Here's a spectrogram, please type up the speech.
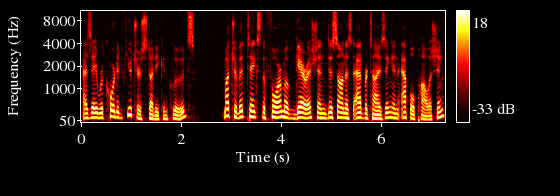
as a Recorded Future study concludes. Much of it takes the form of garish and dishonest advertising and apple polishing,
